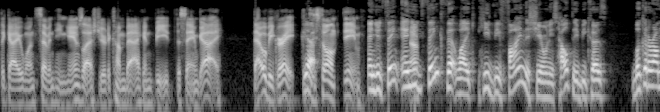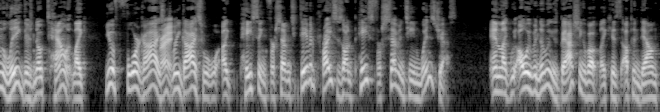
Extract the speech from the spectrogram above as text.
the guy who won 17 games last year to come back and be the same guy. That would be great. Yeah, he's still on the team. And you'd think, and you'd think that like he'd be fine this year when he's healthy because look at around the league. There's no talent. Like you have four guys, right. three guys who are like pacing for 17. David Price is on pace for 17 wins, Jess. And like we all we've been doing is bashing about like his up and down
